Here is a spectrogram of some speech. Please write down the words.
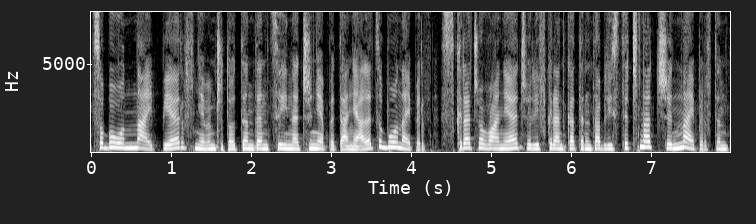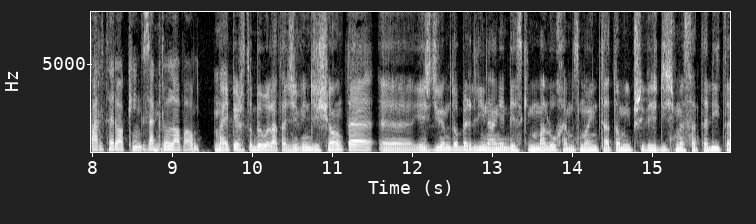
co było najpierw? Nie wiem, czy to tendencyjne, czy nie pytanie, ale co było najpierw? Skreczowanie, czyli wkrętka turntablistyczna, czy najpierw ten party rocking zakrólował? Najpierw to były lata 90. E, jeździłem do Berlina niebieskim maluchem z moim tatą i przywieźliśmy satelitę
